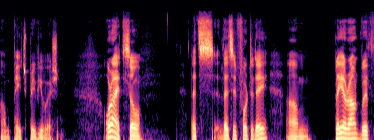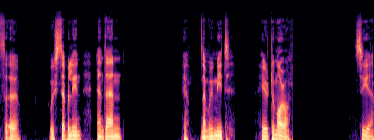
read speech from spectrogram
um, page preview version. All right, so that's that's it for today. Um, play around with uh, with Zeppelin, and then yeah, then we meet here tomorrow. See ya.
